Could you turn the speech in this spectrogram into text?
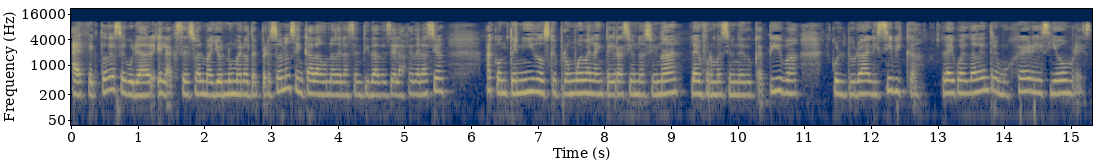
a efecto de asegurar el acceso al mayor número de personas en cada una de las entidades de la Federación, a contenidos que promuevan la integración nacional, la información educativa, cultural y cívica, la igualdad entre mujeres y hombres,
